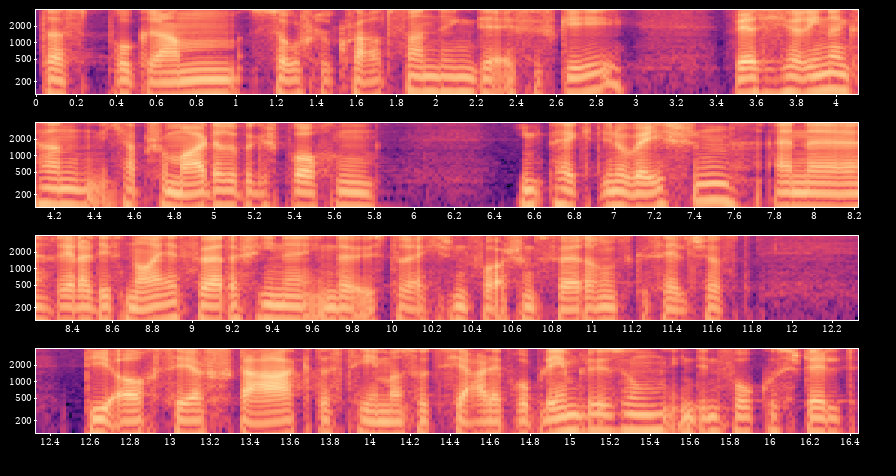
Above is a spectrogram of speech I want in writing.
das Programm Social Crowdfunding der FFG. Wer sich erinnern kann, ich habe schon mal darüber gesprochen, Impact Innovation, eine relativ neue Förderschiene in der österreichischen Forschungsförderungsgesellschaft, die auch sehr stark das Thema soziale Problemlösung in den Fokus stellt.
